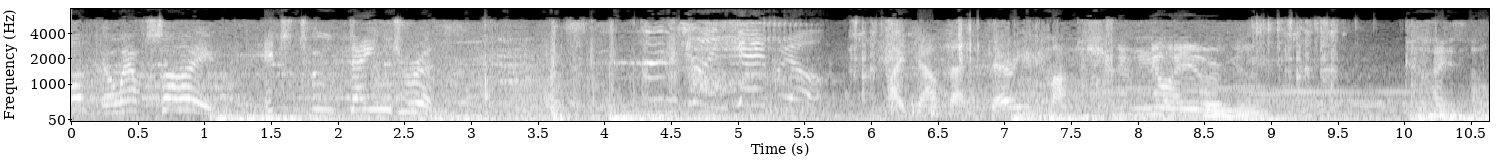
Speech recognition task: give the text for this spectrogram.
Can't go outside! It's too dangerous! I'm telling Gabriel. I doubt that very much. I have no idea where I'm going. Guys, help.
